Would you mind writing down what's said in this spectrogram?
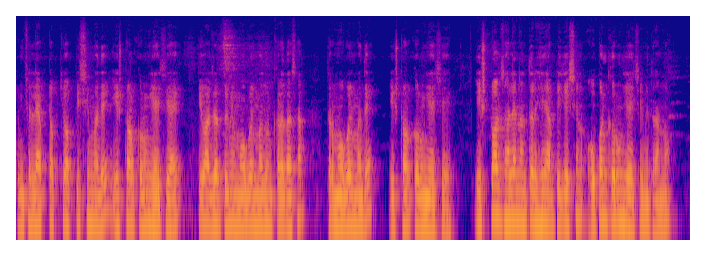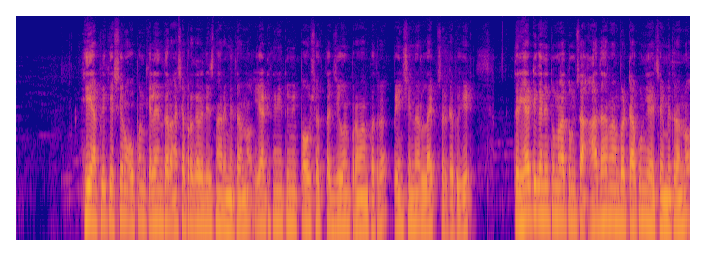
तुमच्या लॅपटॉप किंवा पी सीमध्ये इन्स्टॉल करून घ्यायची आहे. किंवा जर तुम्ही मोबाईलमधून करत असाल तर मोबाईलमध्ये इन्स्टॉल करून घ्यायची आहे. इन्स्टॉल झाल्यानंतर हे ॲप्लिकेशन ओपन करून घ्यायचे मित्रांनो. ही ॲप्लिकेशन ओपन केल्यानंतर अशा प्रकारे दिसणार आहे मित्रांनो. या ठिकाणी तुम्ही पाहू शकता जीवन प्रमाणपत्र पेन्शनर लाईफ सर्टिफिकेट तर या ठिकाणी तुम्हाला तुमचा आधार नंबर टाकून घ्यायचा आहे मित्रांनो.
